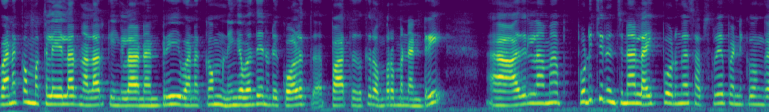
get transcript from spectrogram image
வணக்கம் மக்களே எல்லோரும் நல்லா இருக்கீங்களா? நன்றி வணக்கம். நீங்கள் வந்து என்னுடைய கோலத்தை பார்த்ததுக்கு ரொம்ப ரொம்ப நன்றி. அது இல்லாமல் பிடிச்சிருந்துச்சின்னா லைக் போடுங்க சப்ஸ்கிரைப் பண்ணிக்கோங்க.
